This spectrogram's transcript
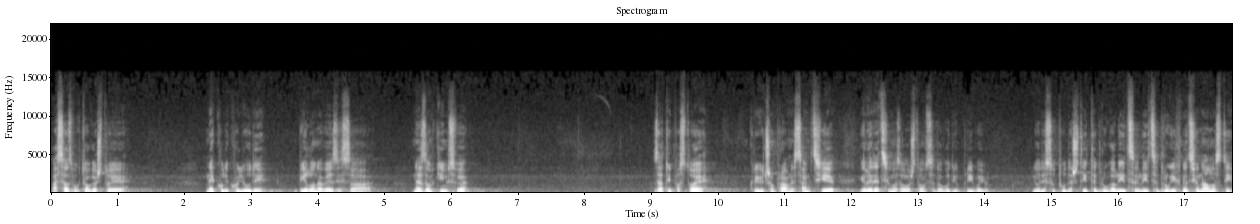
a sad zbog toga što je nekoliko ljudi bilo na vezi sa ne znam kim sve, zato i postoje krivično-pravne sankcije, ili recimo za ovo što vam se dogodi u Priboju. Ljudi su tu da štite druga lica i lica drugih nacionalnosti,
